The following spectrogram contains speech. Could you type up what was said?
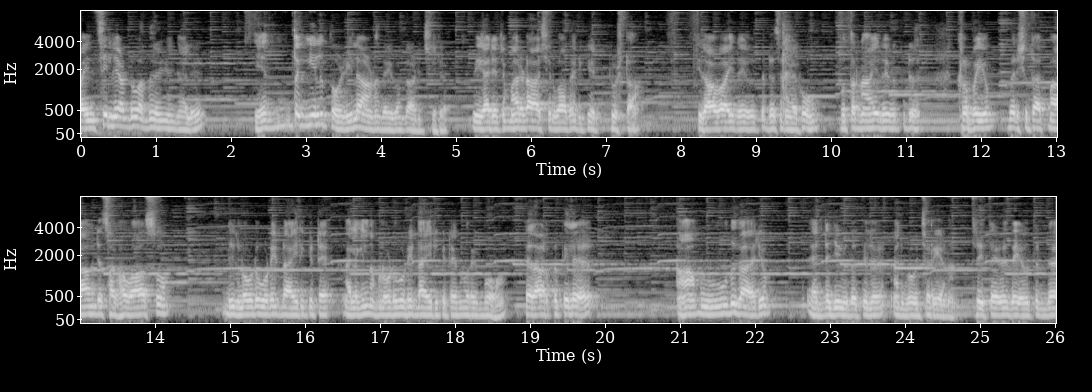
പൈസ ഇല്ലാണ്ട് വന്നു കഴിഞ്ഞാൽ എന്തെങ്കിലും തൊഴിലാണ് ദൈവം കാണിച്ചു തരിക വികാരിയച്ചന്മാരുടെ ആശീർവാദം എനിക്ക് ഏറ്റവും ഇഷ്ടമാണ്. പിതാവായ ദൈവത്തിന്റെ സ്നേഹവും പുത്രനായ ദൈവത്തിന്റെ കൃപയും പരിശുദ്ധാത്മാവിന്റെ സഹവാസവും നിങ്ങളോടുകൂടി ഉണ്ടായിരിക്കട്ടെ അല്ലെങ്കിൽ നമ്മളോടുകൂടി ഉണ്ടായിരിക്കട്ടെ എന്ന് പറയുമ്പോൾ യഥാർത്ഥത്തിൽ ആ മൂന്ന് കാര്യം എന്റെ ജീവിതത്തിൽ അനുഭവിച്ചറിയണം. ത്രിത്വ ദൈവത്തിന്റെ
